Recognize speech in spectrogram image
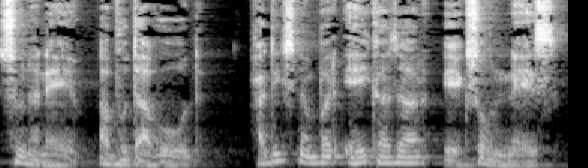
سننے ابو داود، حدیث نمبر ایک ہزار ایک سو انیس۔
